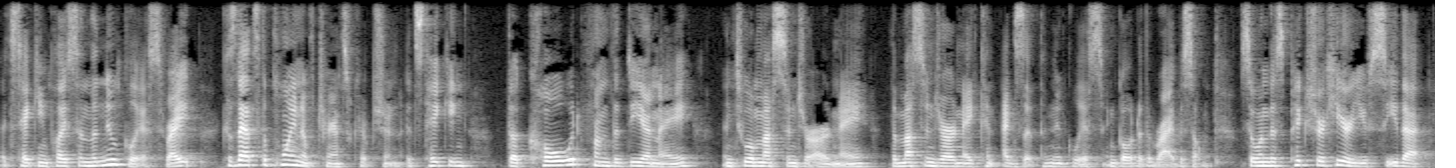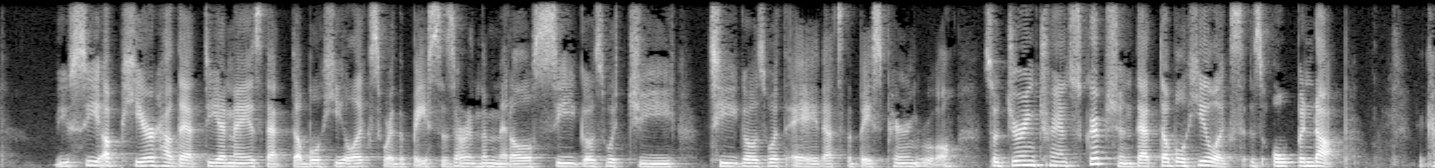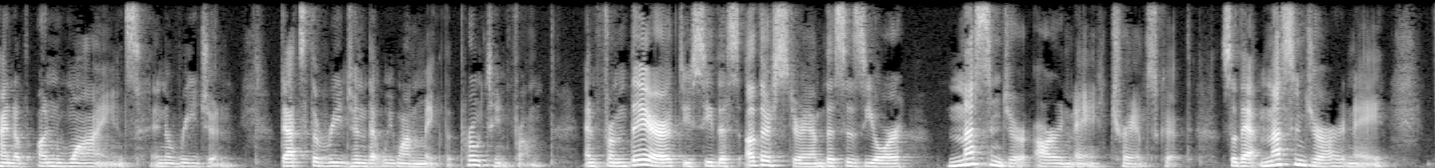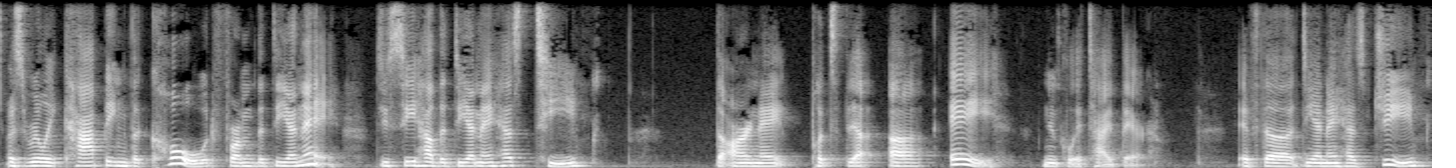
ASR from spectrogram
It's taking place in the nucleus, right? Because that's the point of transcription. It's taking the code from the DNA into a messenger RNA, the messenger RNA can exit the nucleus and go to the ribosome. So in this picture here, you see that you see up here how that DNA is that double helix where the bases are in the middle. C goes with G, T goes with A. That's the base pairing rule. So during transcription, that double helix is opened up. It kind of unwinds in a region. That's the region that we want to make the protein from. And from there, do you see this other strand? This is your messenger RNA transcript. So that messenger RNA is really copying the code from the DNA. Do you see how the DNA has T? The RNA puts the uh, A nucleotide there. If the DNA has G,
